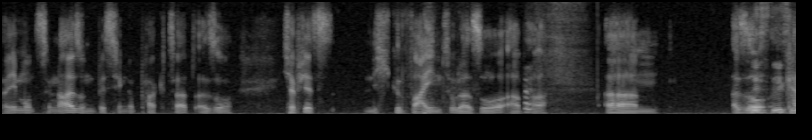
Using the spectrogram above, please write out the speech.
emotional so ein bisschen gepackt hat. Also ich habe jetzt nicht geweint oder so, aber ähm, also Nicht- nicht so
